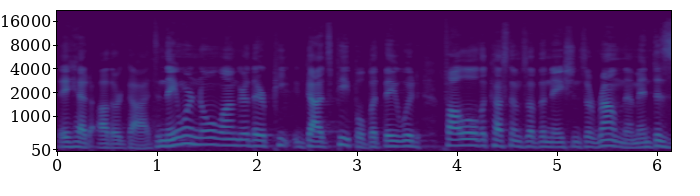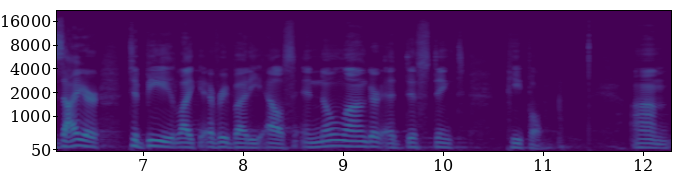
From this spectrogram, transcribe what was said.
They had other gods. And they were no longer their pe- God's people, but they would follow the customs of the nations around them and desire to be like everybody else and no longer a distinct people. Um,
